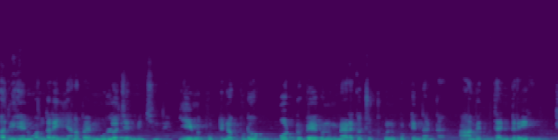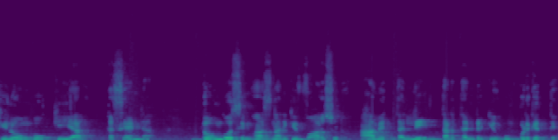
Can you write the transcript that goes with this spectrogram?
పదిహేను వందల ఎనభై మూడులో జన్మించింది. ఈమె పుట్టినప్పుడు బొడ్డు పేగును మెడకు చుట్టుకుని పుట్టిందంట. ఆమె తండ్రి కిలోంబో కియా కసాండా. డోంగో సింహాసనానికి వారసుడు. ఆమె తల్లి తన తండ్రికి ఉంపుడుకెత్తే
